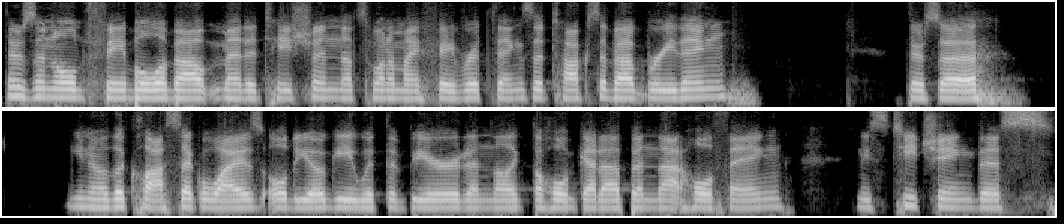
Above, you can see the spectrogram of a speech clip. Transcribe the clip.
There's an old fable about meditation. That's one of my favorite things that talks about breathing. There's a, you know, the classic wise old yogi with the beard and the, like the whole get up and that whole thing. And he's teaching this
